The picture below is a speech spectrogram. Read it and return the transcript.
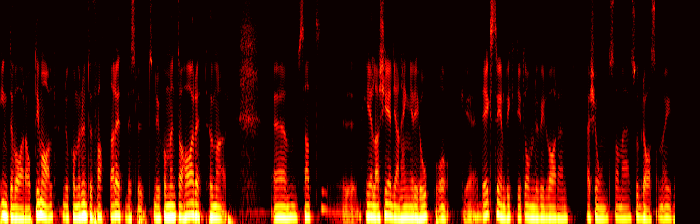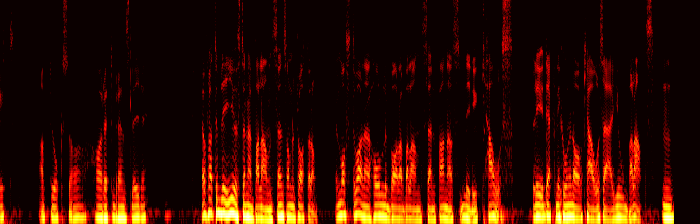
inte vara optimal. Du kommer inte fatta rätt beslut. Du kommer inte ha rätt humör. Ehm, så att eh, hela kedjan hänger ihop och eh, det är extremt viktigt om du vill vara en person som är så bra som möjligt. Att du också har rätt bränsle i dig. Ja, för att det blir just den här balansen som du pratar om. Det måste vara den här hållbara balansen för annars blir det ju kaos. Det är definitionen av kaos är ju balans. Mm.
